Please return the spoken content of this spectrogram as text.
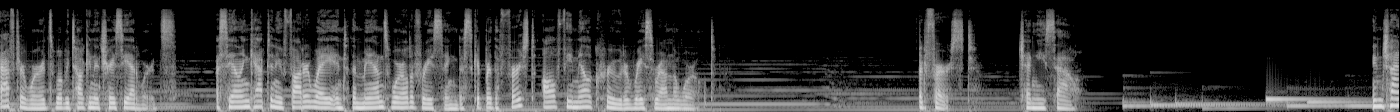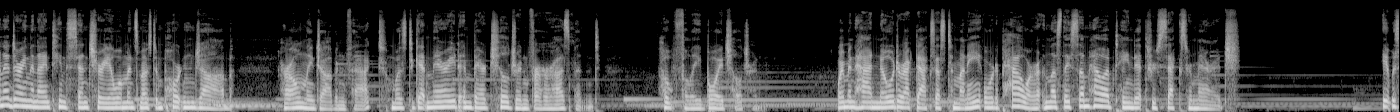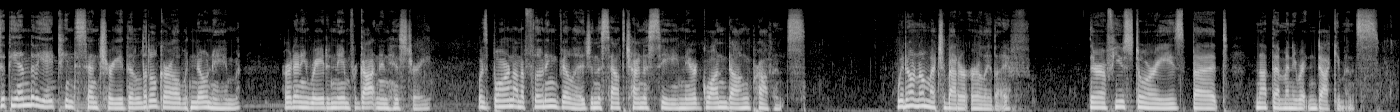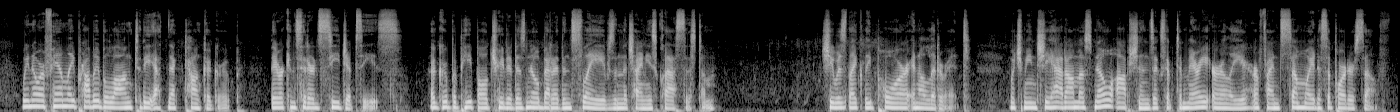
Afterwards, we'll be talking to Tracy Edwards, a sailing captain who fought her way into the man's world of racing to skipper the first all female crew to race around the world. But first, Cheng Yi Sao. In China during the 19th century, a woman's most important job, her only job in fact, was to get married and bear children for her husband. Hopefully, boy children. Women had no direct access to money or to power unless they somehow obtained it through sex or marriage. It was at the end of the 18th century that a little girl with no name, or at any rate a name forgotten in history, was born on a floating village in the South China Sea near Guangdong province. We don't know much about her early life. There are a few stories, but not that many written documents. We know her family probably belonged to the ethnic Tanka group. They were considered sea gypsies, a group of people treated as no better than slaves in the Chinese class system. She was likely poor and illiterate, which means she had almost no options except to marry early or find some way to support herself.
